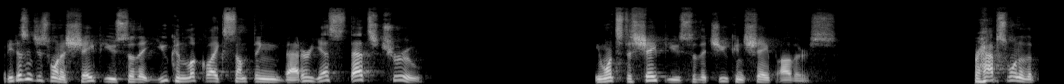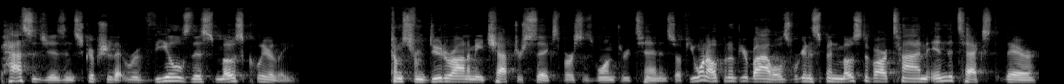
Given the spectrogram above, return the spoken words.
but He doesn't just want to shape you so that you can look like something better. Yes, that's true. He wants to shape you so that you can shape others. Perhaps one of the passages in Scripture that reveals this most clearly comes from Deuteronomy chapter 6, verses 1 through 10. And so if you want to open up your Bibles, we're going to spend most of our time in the text there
